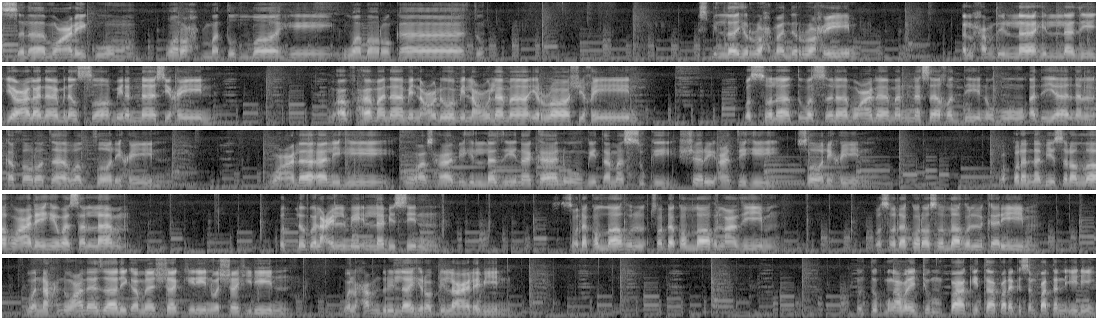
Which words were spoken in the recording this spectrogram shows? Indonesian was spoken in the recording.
السلام عليكم ورحمة الله وبركاته. بسم الله الرحمن الرحيم. الحمد لله الذي جعلنا من من الناسحين وأفهمنا من علوم العلماء الراشخين. والصلاة والسلام على من نساخ دينه أديان الكفرة والصالحين. وعلى آله وأصحابه الذين كانوا بتمسك شريعته صالحين. وقال النبي صلى الله عليه وسلم أطلب العلم إلا بالسن. Sadaqallahul Sadaqallahul Azim. Wa sadaqa Rasulullahul Karim. Wa nahnu ala zalika minasyakirin wasyahidin walhamdulillahi rabbil alamin. Untuk mengawali jumpa kita pada kesempatan ini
